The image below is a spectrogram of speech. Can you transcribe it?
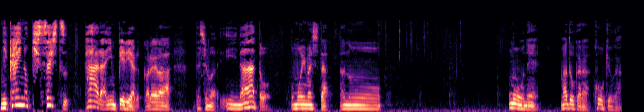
2階の喫茶室、パーラインペリアル。これは、私もいいなぁと思いました。あのーもうね、窓から皇居が、わ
